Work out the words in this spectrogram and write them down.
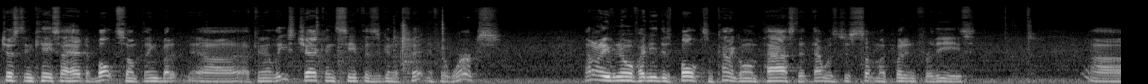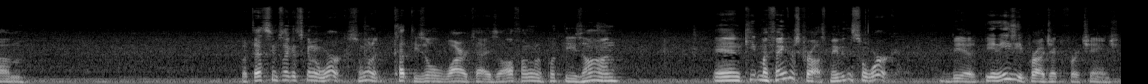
just in case I had to bolt something, but uh, I can at least check and see if this is going to fit and if it works. I don't even know if I need this bolt because I'm kind of going past it. That was just something I put in for these. Um, but that seems like it's going to work. So I'm going to cut these old wire ties off. I'm going to put these on and keep my fingers crossed. Maybe this will work. Be, a, be an easy project for a change.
